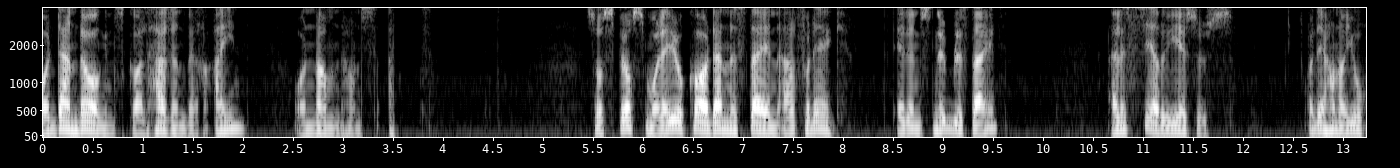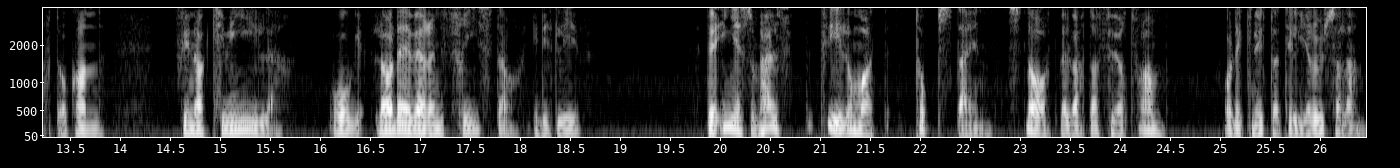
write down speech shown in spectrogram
På den dagen skal Herren være ein, og navnet hans ett. Så spørsmålet er jo hva denne steinen er for deg. Er det en snublestein? Eller ser du Jesus og det han har gjort, og kan finne hvile og la det være en fristad i ditt liv. Det er ingen som helst tvil om at toppstein snart vil verta ført fram, og det er knytta til Jerusalem.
